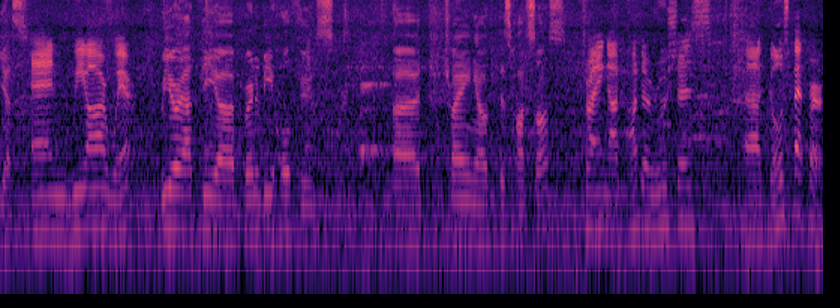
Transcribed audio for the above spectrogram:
Yes. and we are where? We are at the uh, Burnaby Whole Foods uh, trying out this hot sauce. Trying out Hot Arusha's uh, ghost pepper.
